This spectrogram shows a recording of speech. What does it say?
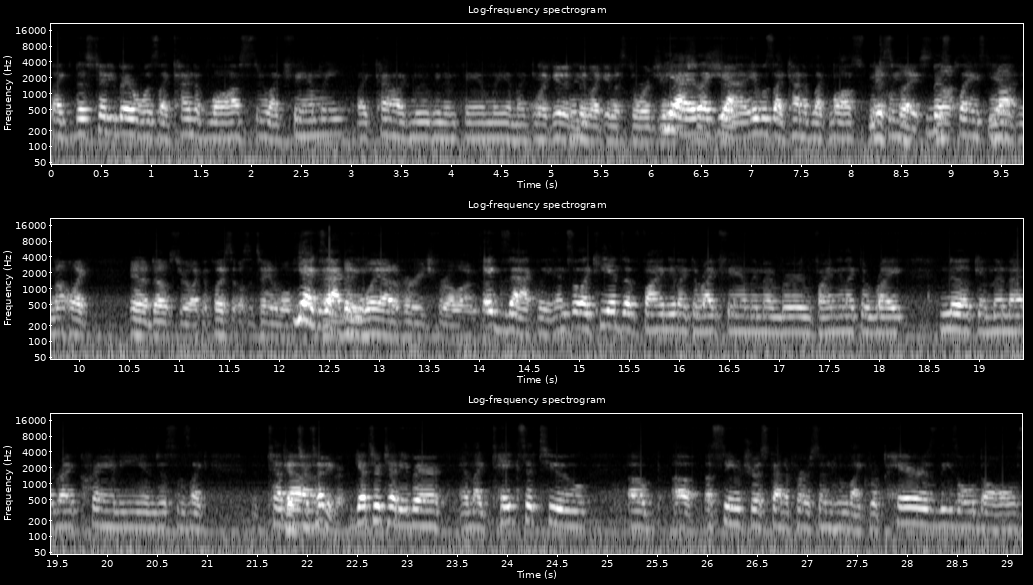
like this teddy bear was like kind of lost through like family, like kind of like moving in family and like like it had been like in a storage unit. yeah, like shit. yeah, it was like kind of like lost between, misplaced, not- misplaced, yeah, not, not like in a dumpster, like a place that was attainable. Yeah, Had exactly. been way out of her reach for a long time. exactly. And so like he ends up finding like the right family member and finding like the right nook and then that right cranny and just was like ta-da, Gets her teddy bear. gets her teddy bear and like takes it to a, a, a seamstress kind of person who like repairs these old dolls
